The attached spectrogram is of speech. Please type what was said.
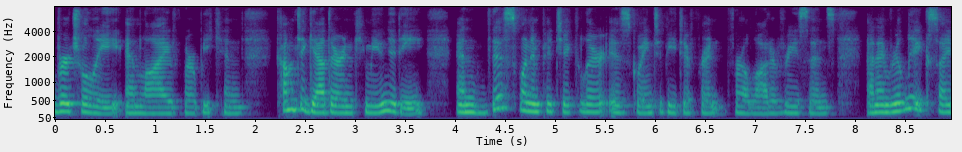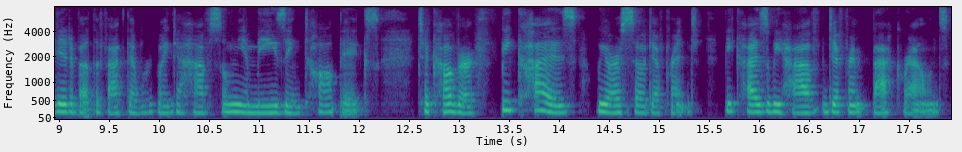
virtually and live where we can come together in community. And this one in particular is going to be different for a lot of reasons. And I'm really excited about the fact that we're going to have so many amazing topics to cover because we are so different, because we have different backgrounds.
